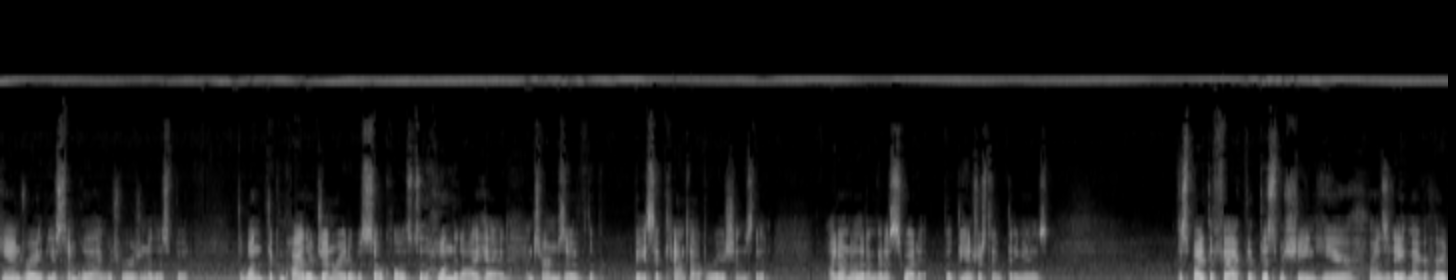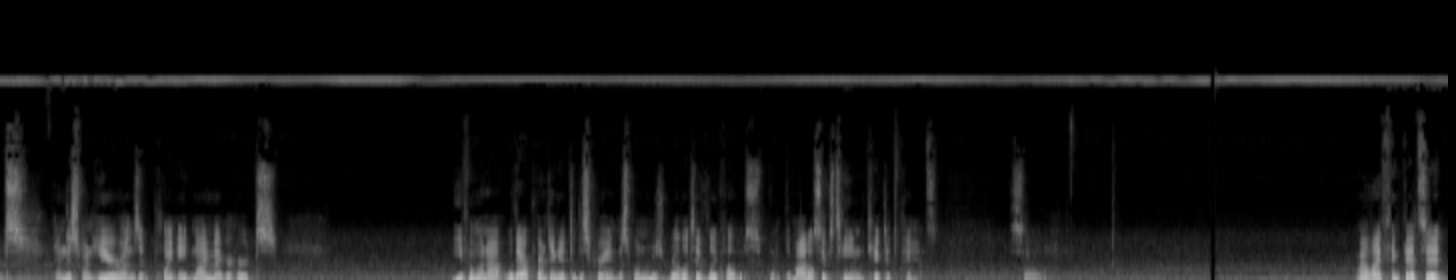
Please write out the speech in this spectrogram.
handwrite the assembly language version of this, but the one that the compiler generated was so close to the one that I had in terms of the basic count operations that I don't know that I'm going to sweat it. But the interesting thing is, despite the fact that this machine here runs at 8 megahertz and this one here runs at 0.89 megahertz, even went out without printing it to the screen. This one was relatively close, but the Model 16 kicked its pants. So well, I think that's it.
